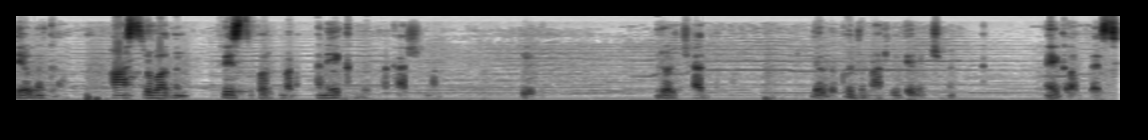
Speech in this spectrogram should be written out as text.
దేవుని యొక్క ఆశీర్వాదం క్రీస్తు కొరకు మనం అనేక ప్రకాశం ఈరోజు చేద్దాం. దేవుడు కొద్ది మాటలు తెలియచ్చు అనేక బ్లెస్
